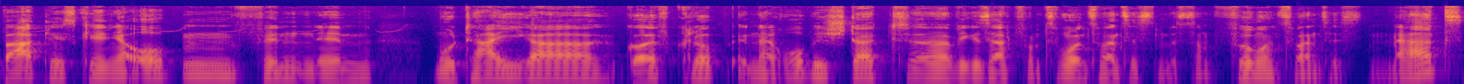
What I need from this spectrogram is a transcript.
Barclays Kenya Open finden im Mutaiga Golf Club in Nairobi statt. Äh, wie gesagt, vom 22. bis zum 25. März.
